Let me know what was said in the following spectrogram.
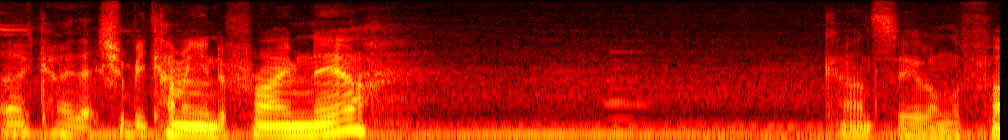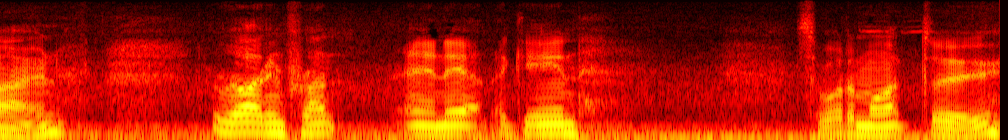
Okay, that should be coming into frame now. Can't see it on the phone. Right in front and out again. So what I might do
